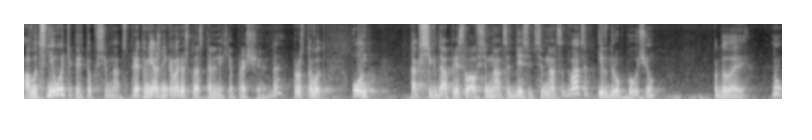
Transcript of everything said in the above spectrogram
а вот с него теперь только 17. При этом я же не говорю, что остальных я прощаю, да? Просто вот он как всегда, прислал в 17.10, в 17.20 и вдруг получил по голове. Ну,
